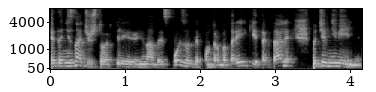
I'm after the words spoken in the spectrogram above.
Это не значит, что артиллерию не надо использовать для контрбатарейки и так далее, но тем не менее.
